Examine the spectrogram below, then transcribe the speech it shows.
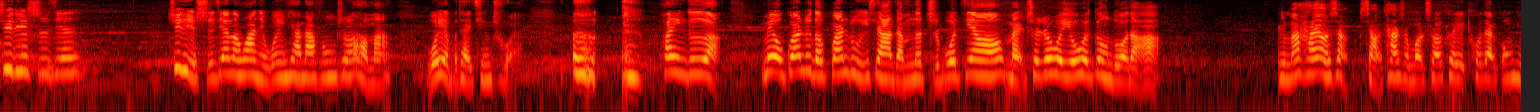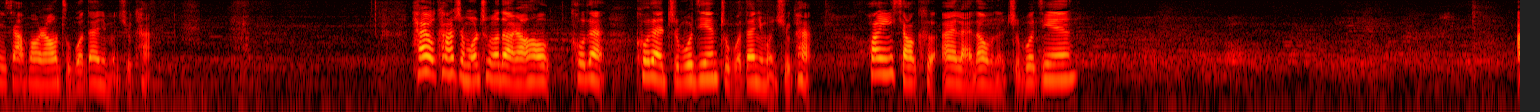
具体时间，具体时间的话，你问一下大风车好吗？我也不太清楚哎。欢迎哥哥，没有关注的关注一下咱们的直播间哦，买车车会优惠更多的啊。你们还有想想看什么车，可以扣在公屏下方，然后主播带你们去看。还有看什么车的，然后扣在扣在直播间，主播带你们去看。欢迎小可爱来到我们的直播间。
